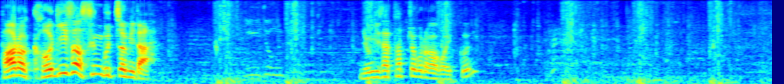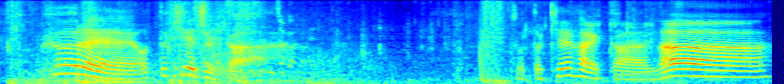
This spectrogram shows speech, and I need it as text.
바로 거기서 승부점이다. 용기사 탑 쪽으로 가고 있군. 그래 어떻게 해줄까? 어떻게 할까 나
